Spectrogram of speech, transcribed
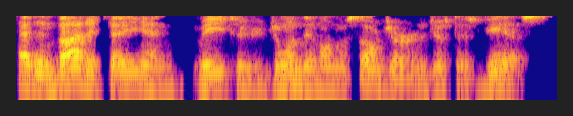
had invited Kay and me to join them on a sojourn just as guests.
